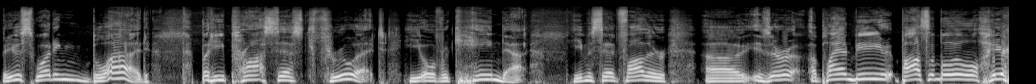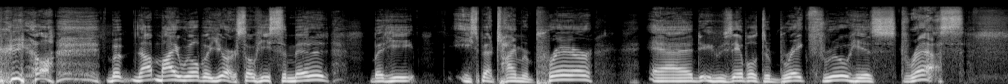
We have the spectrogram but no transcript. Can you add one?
but he was sweating blood. But he processed through it. He overcame that. He even said, "Father, uh, is there a plan B possible here? but not my will, but yours." So he submitted, but he he spent time in prayer and he was able to break through his stress.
